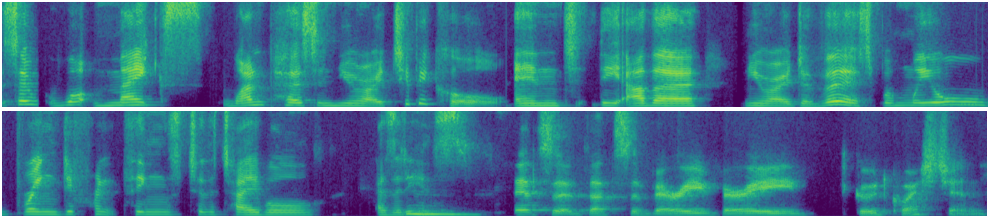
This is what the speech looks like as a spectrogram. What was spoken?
So what makes one person neurotypical and the other neurodiverse when we all bring different things to the table as it is? That's a that's a very very good question.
